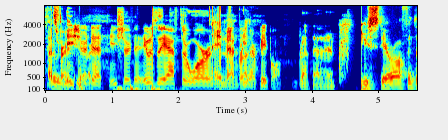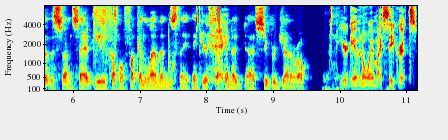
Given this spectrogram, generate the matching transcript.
That's Really right. he sure PR. did. He sure did. It was the after war. Amen, brother. People brought that in. You stare off into the sunset, eat a couple fucking lemons, and they think you're Hey. fucking a, a super general. You're giving away my secrets.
